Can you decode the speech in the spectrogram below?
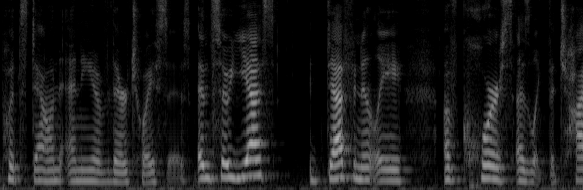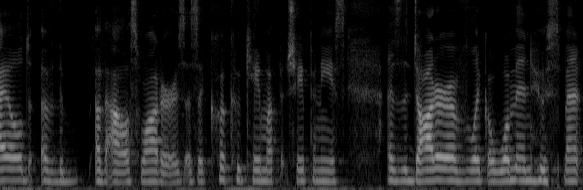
puts down any of their choices. And so, yes, definitely, of course, as like the child of the of Alice Waters, as a cook who came up at Chez Panisse, as the daughter of like a woman who spent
